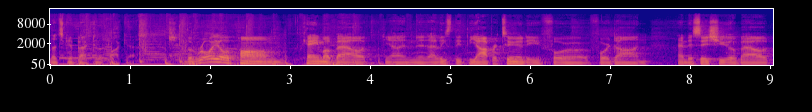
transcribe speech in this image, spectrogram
Let's get back to the podcast. The Royal Palm came about, you know, and at least the, the opportunity for for Don and this issue about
